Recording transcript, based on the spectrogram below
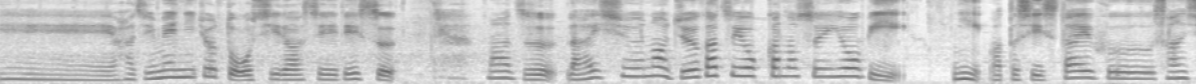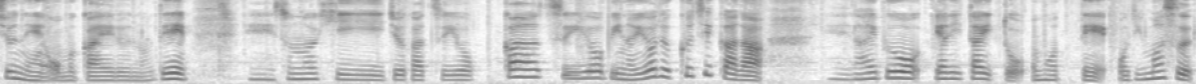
えー、はじめにちょっとお知らせです。まず来週の10月4日の水曜日に私スタイフ3周年を迎えるので、えーその日10月4日水曜日の夜9時から、えーライブをやりたいと思っております。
